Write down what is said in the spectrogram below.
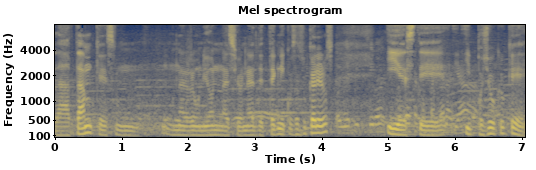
la ATAM, que es una reunión nacional de técnicos azucareros y este y pues yo creo que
